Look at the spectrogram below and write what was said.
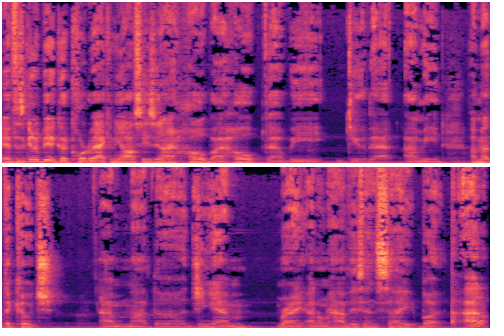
if there's gonna be a good quarterback in the offseason, I hope, I hope that we do that. I mean, I'm not the coach. I'm not the GM right? I don't have this insight, but I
